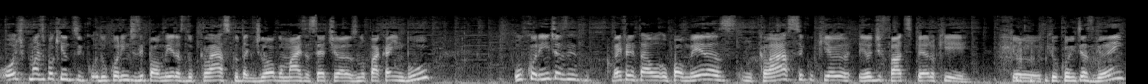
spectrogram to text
hoje mais um pouquinho do, Corinthians e Palmeiras do clássico de logo mais às 7 horas no Pacaembu. O Corinthians vai enfrentar o Palmeiras, um clássico que eu, eu de fato espero que, que, eu- que o Corinthians ganhe.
